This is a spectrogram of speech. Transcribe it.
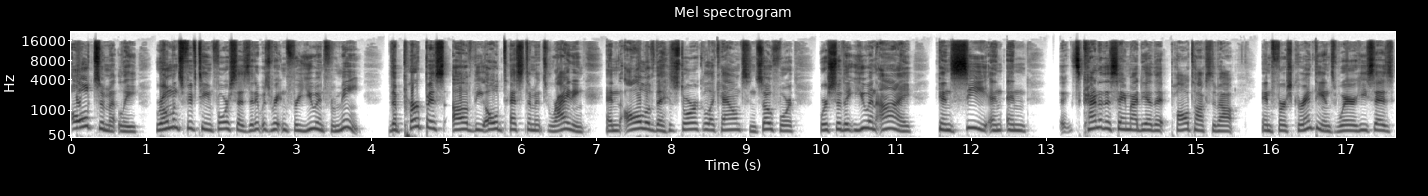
ultimately Romans 15:4 says that it was written for you and for me. The purpose of the Old Testament's writing and all of the historical accounts and so forth were so that you and I can see and and it's kind of the same idea that Paul talks about in First Corinthians where he says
